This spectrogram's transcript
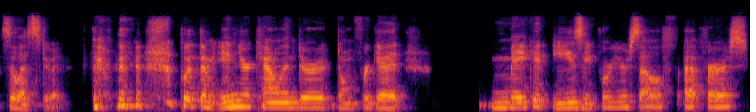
So let's do it. put them in your calendar. Don't forget, make it easy for yourself at first.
